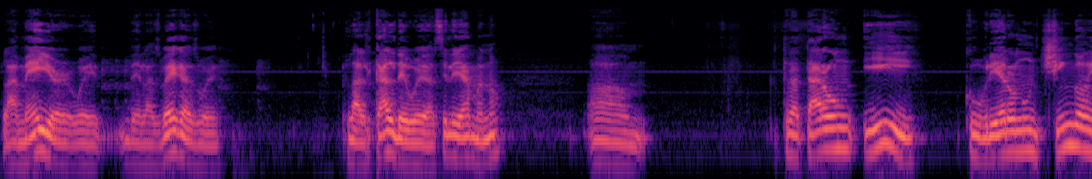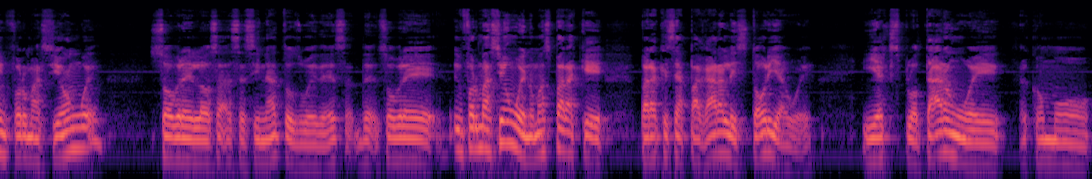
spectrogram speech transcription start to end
la mayor, güey, de Las Vegas, güey, la alcalde, güey, así le llaman, ¿no? Um, trataron y cubrieron un chingo de información, güey, sobre los asesinatos, güey, de de- sobre información, güey, nomás para que, para que se apagara la historia, güey. Y explotaron, güey, como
